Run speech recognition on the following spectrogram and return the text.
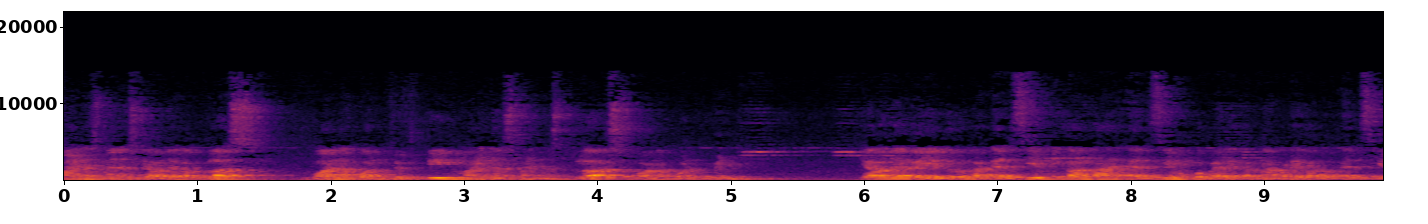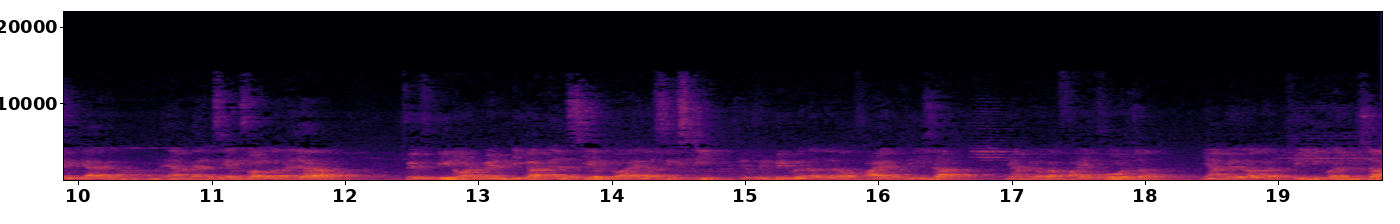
माइनस माइनस क्या हो जाएगा? Plus 1 upon 15 minus minus plus 1 upon 20 क्या हो जाएगा? ये दोनों का एलसीएम निकालना है। एलसीएम हमको पहले करना पड़ेगा तो एलसीएम क्या आएगा? मैं यहाँ पे एलसीएम सॉल्व करने जा रहा हूँ। 15 और 20 का एलसीएम तो आएगा 60 फिर फिर बता दो 5 3 जा। यहाँ पे होगा 5 4 जा। यहाँ पे होगा 3 1 जा।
